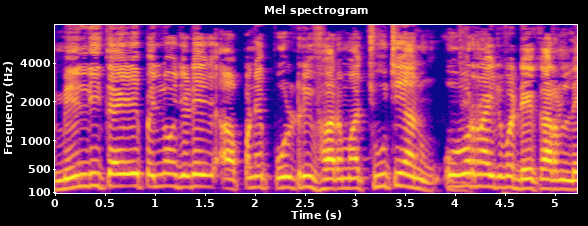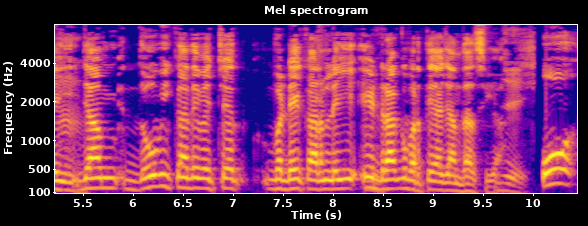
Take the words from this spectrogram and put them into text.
ਮੇਨਲੀ ਤਾਂ ਇਹ ਪਹਿਲੋਂ ਜਿਹੜੇ ਆਪਣੇ ਪੋਲਟਰੀ ਫਾਰਮ ਆ ਚੂਚਿਆਂ ਨੂੰ ਓਵਰਨਾਈਟ ਵੱਡੇ ਕਰਨ ਲਈ ਜਾਂ ਦੋ ਵੀਕਾਂ ਦੇ ਵਿੱਚ ਵੱਡੇ ਕਰਨ ਲਈ ਇਹ ਡਰੱਗ ਵਰਤਿਆ ਜਾਂਦਾ ਸੀਗਾ। ਉਹ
